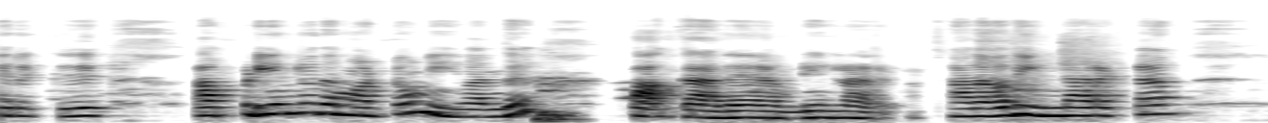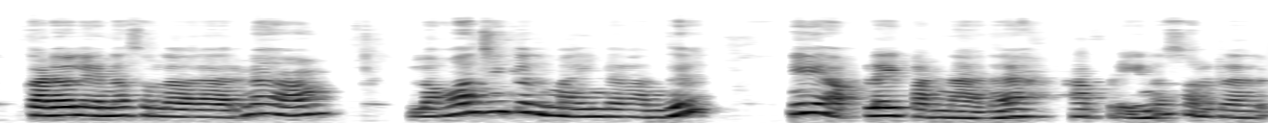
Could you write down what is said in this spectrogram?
இருக்கு? அப்படின்றத மட்டும் நீ வந்து பார்க்காத அப்படின்றாரு. அதாவது இன்டைரக்டா கடவுள் என்ன சொல்ல வர்றாருன்னா லாஜிக்கல் மைண்டை வந்து நீ அப்ளை பண்ணாத அப்படின்னு சொல்றாரு.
